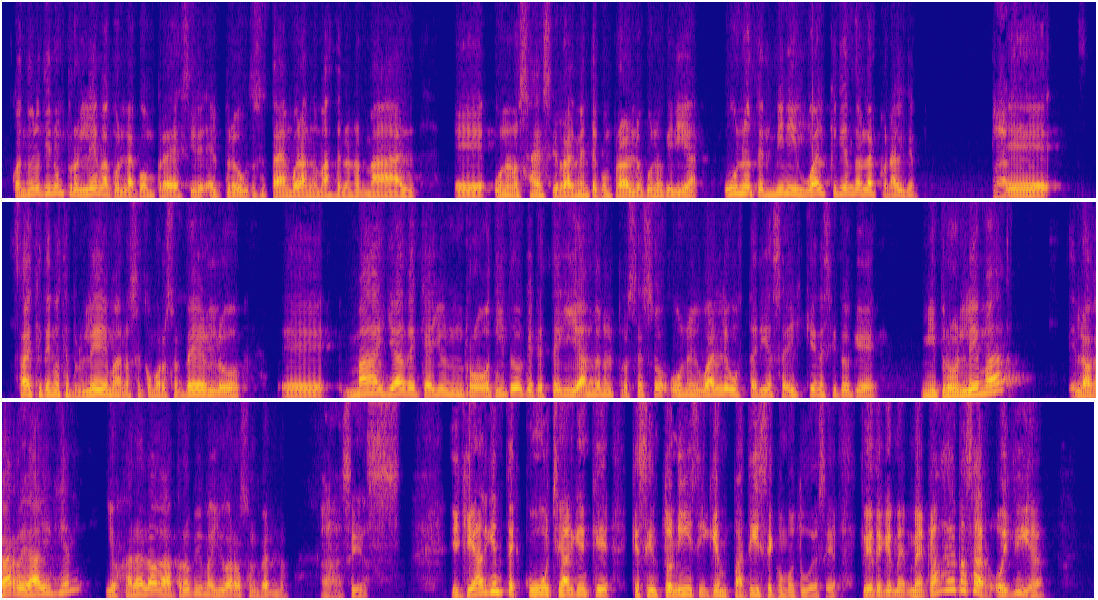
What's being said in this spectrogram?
Cuando uno tiene un problema con la compra, es decir, el producto se está demorando más de lo normal, eh, uno no sabe si realmente compraba lo que uno quería, uno termina igual queriendo hablar con alguien. Eh, Sabes que tengo este problema, no sé cómo resolverlo. Eh, más allá de que hay un robotito que te esté guiando en el proceso, uno igual le gustaría, ¿sabéis que necesito que mi problema lo agarre a alguien y ojalá lo haga propio y me ayude a resolverlo. Así es. Y que alguien te escuche, alguien que, que sintonice y que empatice, como tú decías. Fíjate que me, me acaba de pasar hoy día.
